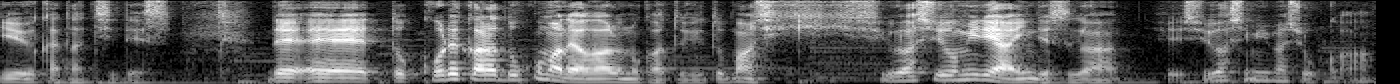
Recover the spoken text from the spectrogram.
いう形です。で、えー、っと、これからどこまで上がるのかというと、まあ、週足を見りゃいいんですが、週足見ましょうか。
